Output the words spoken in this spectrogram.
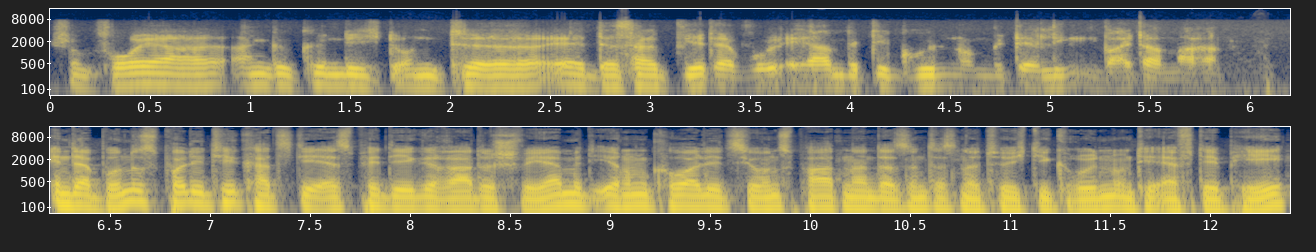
schon vorher angekündigt. Und äh, deshalb wird er wohl eher mit den Grünen und mit der Linken weitermachen. In der Bundespolitik hat es die SPD gerade schwer mit ihren Koalitionspartnern. Da sind es natürlich die Grünen und die FDP.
